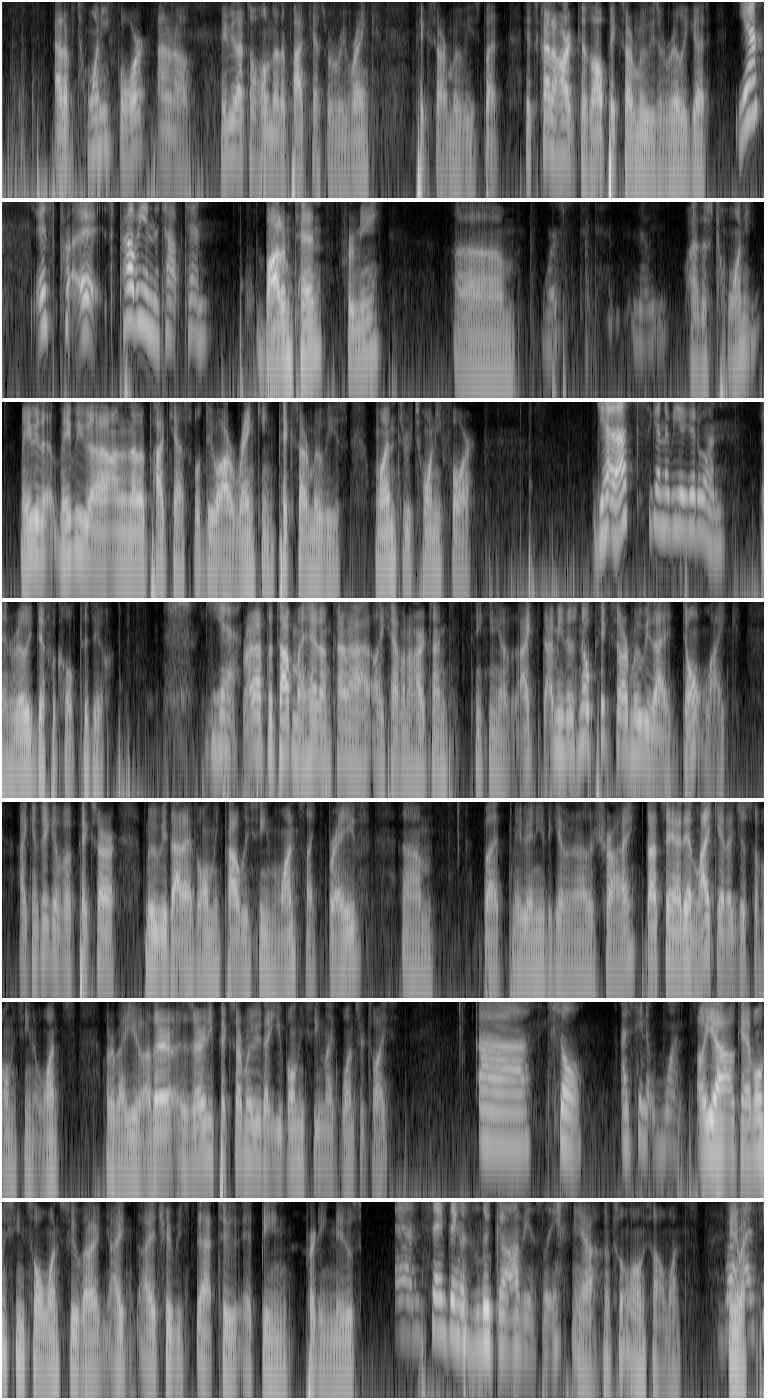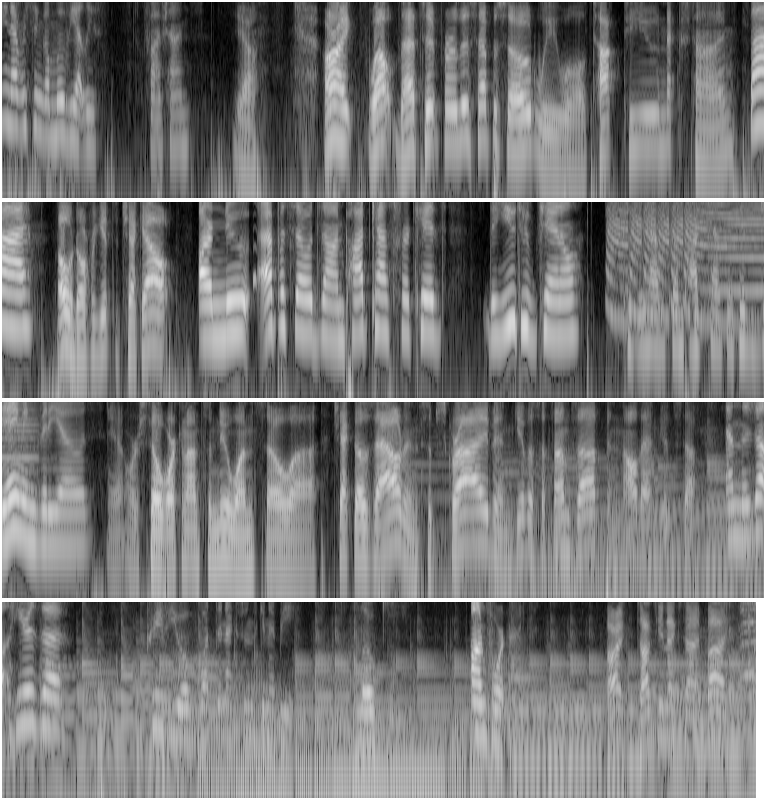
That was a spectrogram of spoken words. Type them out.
Out of twenty four, I don't know. Maybe that's a whole nother podcast where we rank Pixar movies, but it's kind of hard because all Pixar movies are really good. Yeah, it's pro- it's probably in the top ten. Bottom ten for me. Um, Worst ten? Is that what you wow, there's twenty. Maybe that. Maybe uh, on another podcast we'll do our ranking Pixar movies one through twenty four, Yeah, that's gonna be a good one. and really difficult to do. Yeah. Right off the top of my head, I'm kind of like having a hard time thinking of. I I mean, there's no Pixar movie that I don't like. I can think of a Pixar movie that I've only probably seen once, like Brave. Um, but maybe I need to give it another try. Not saying I didn't like it. I just have only seen it once. What about you? Are there is there any Pixar movie that you've only seen like once or twice? Uh, Soul. I've seen it once. Oh yeah, okay. I've only seen Soul once too, but I I, I attribute that to it being pretty new. And same thing with Luca, obviously. Yeah, I've only saw it once. But Anyway. I've seen every single movie at least five times. Yeah. All right. Well, that's it for this episode. We will talk to you next time. Bye. Oh, and don't forget to check out. Our new episodes on Podcast for Kids, the YouTube channel, because we have some Podcast for Kids gaming videos. Yeah, we're still working on some new ones, so uh, check those out and subscribe and give us a thumbs up and all that good stuff. And there's a, here's a preview of what the next one's gonna be. Loki on Fortnite. All right. Talk to you next time. Bye.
